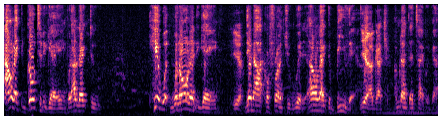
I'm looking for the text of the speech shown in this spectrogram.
I don't like to go to the game, but I like to hear what went on at the game Yeah. then I'll confront you with it. I don't like to be there. Yeah, I got you. I'm not that type of guy.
